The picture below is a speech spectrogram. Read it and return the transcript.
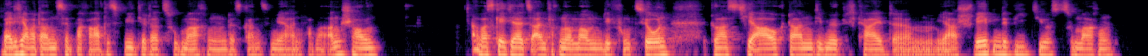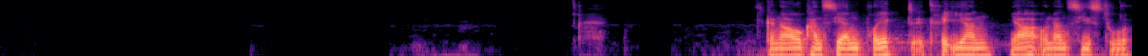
werde ich aber dann ein separates Video dazu machen und das Ganze mir einfach mal anschauen. Aber es geht ja jetzt einfach nur mal um die Funktion. Du hast hier auch dann die Möglichkeit, ähm, ja, schwebende Videos zu machen. Genau, kannst hier ein Projekt kreieren, ja, und dann siehst du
